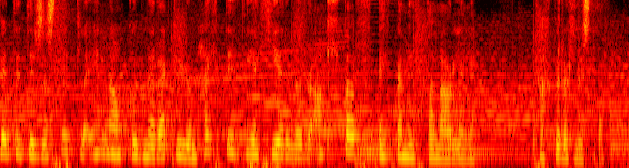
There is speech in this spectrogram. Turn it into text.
Ég hveti til að stilla inn á okkur með reglum hætti því að hér verður alltaf eitthvað nýtt á nálinni. Takk fyrir að hlusta.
